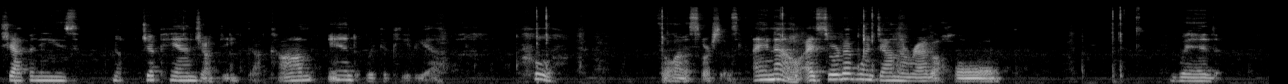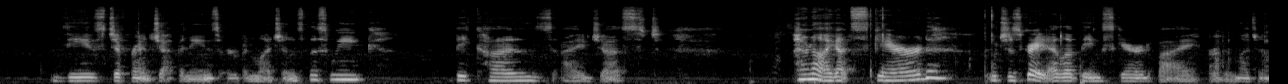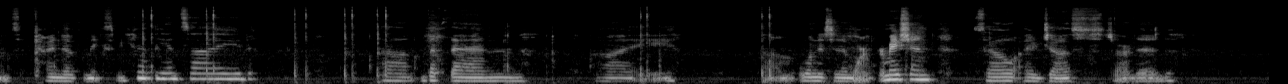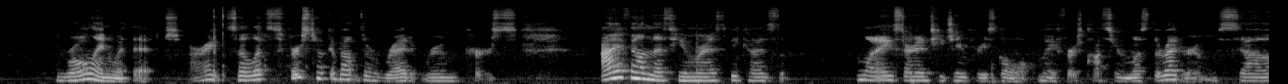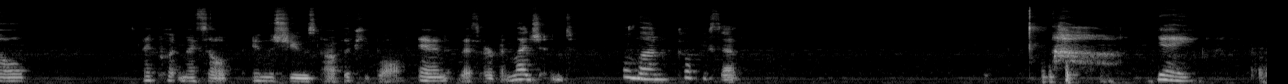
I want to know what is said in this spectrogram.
Japanese no, japanjunkie.com and Wikipedia. Whew. It's a lot of sources. I know. I sort of went down the rabbit hole with these different Japanese urban legends this week because I just, I don't know, I got scared, which is great. I love being scared by urban legends. It kind of makes me happy inside. Um, but then I um, wanted to know more information, so I just started rolling with it. All right, so let's first talk about the Red Room Curse. I found this humorous because when I started teaching preschool, my first classroom was the Red Room. So I put myself in the shoes of the people in this urban legend. Hold on, coffee sip. Yay,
